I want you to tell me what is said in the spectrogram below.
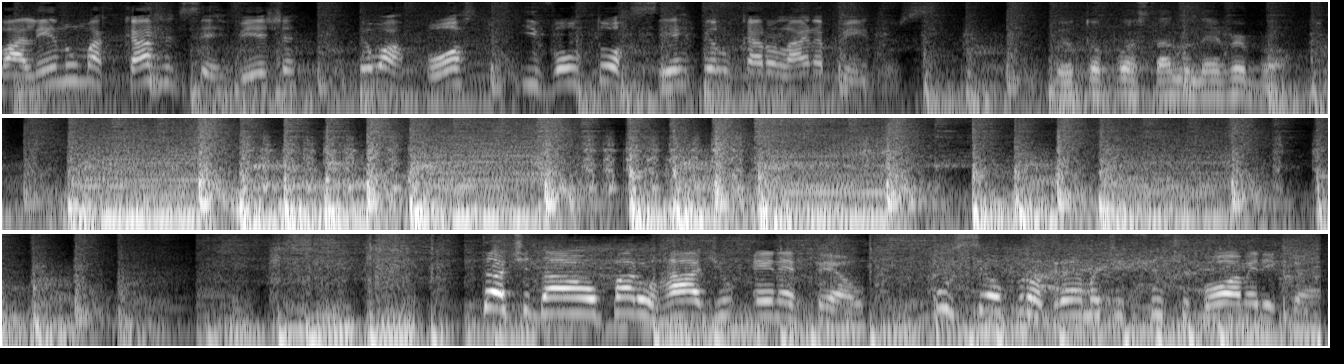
Valendo uma caixa de cerveja, eu aposto e vou torcer pelo Carolina Panthers. Eu tô apostando no Never Broncos. Touchdown para o Rádio NFL, o seu programa de futebol americano.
